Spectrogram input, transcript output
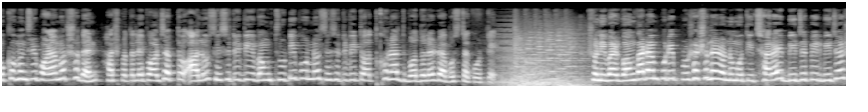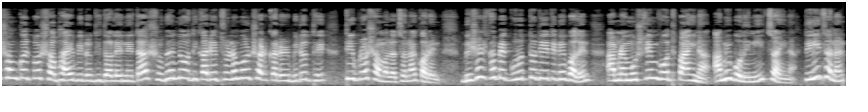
মুখ্যমন্ত্রী পরামর্শ দেন, হাসপাতালে পর্যাপ্ত আলো, সিসিটিভি এবং ত্রুটিপূর্ণ সিসিটিভি তৎক্ষণাৎ বদলের ব্যবস্থা করতে। শনিবার গঙ্গারামপুরে প্রশাসনের অনুমতি ছাড়াই বিজেপির বিজয় সংকল্প সভায় বিরোধী দলের নেতা শুভেন্দু অধিকারী তৃণমূল সরকারের বিরুদ্ধে তীব্র সমালোচনা করেন। বিশেষভাবে গুরুত্ব দিয়ে তিনি বলেন, আমরা মুসলিম ভোট পাই না, আমি বলিনি চাই না। তিনি জানান,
